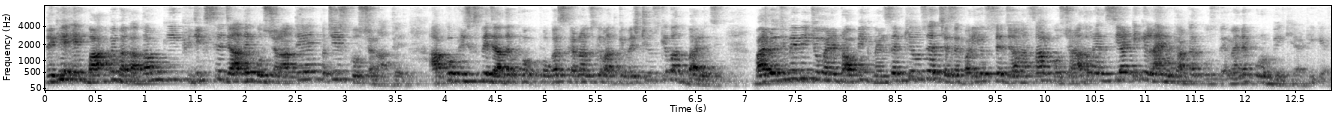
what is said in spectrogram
देखिए एक बात मैं बताता हूँ कि फिजिक्स से ज़्यादा क्वेश्चन आते हैं 25 क्वेश्चन आते हैं। आपको फिजिक्स पे ज़्यादा फो, फोकस करना उसके बाद केमिस्ट्री उसके बाद बायोलॉजी बायोलॉजी में भी जो मैंने टॉपिक मेंशन किया उसे अच्छे से पढ़िए उससे जहाँ साल क्वेश्चन आता है और एनसीईआरटी की लाइन उठाकर पूछते हैं। मैंने प्रूव भी किया ठीक है?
